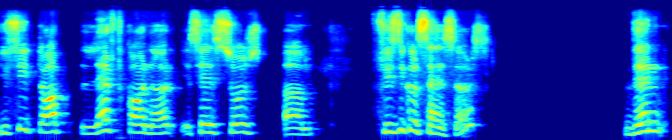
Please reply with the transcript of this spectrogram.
You see top left corner, it says shows um, physical sensors. Then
